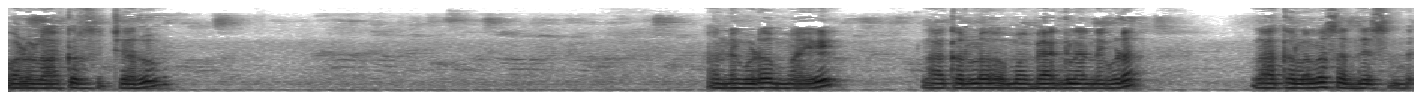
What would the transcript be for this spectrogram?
వాళ్ళు లాకర్స్ ఇచ్చారు. అన్నీ కూడా అమ్మాయి లాకర్లో మా బ్యాగులు అన్నీ కూడా లాకర్లలో సర్దేసింది.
